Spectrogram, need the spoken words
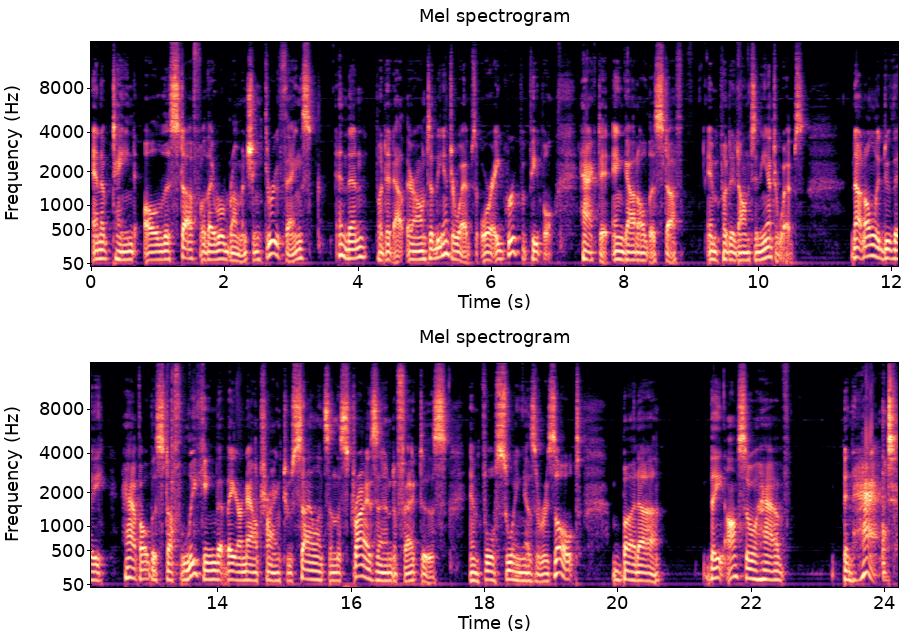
and obtained all this stuff while they were rummaging through things and then put it out there onto the interwebs, or a group of people hacked it and got all this stuff and put it onto the interwebs. Not only do they have all this stuff leaking that they are now trying to silence, and the Streisand effect is in full swing as a result, but uh, they also have been hacked,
